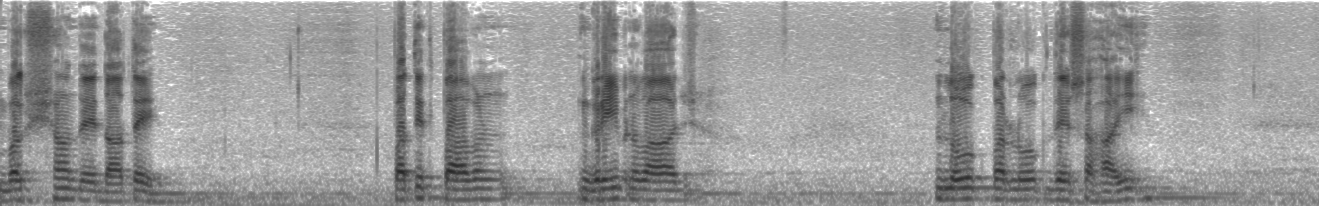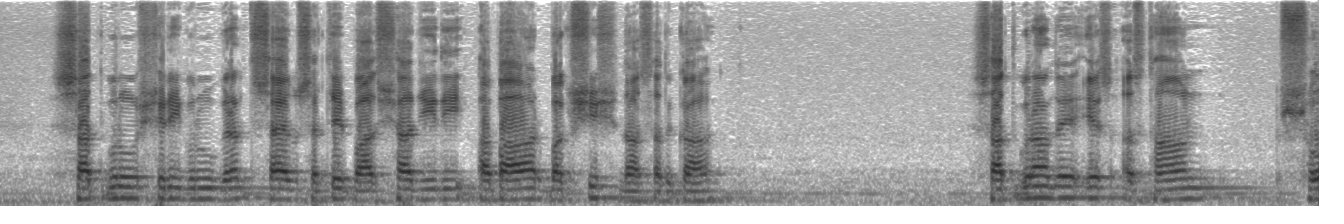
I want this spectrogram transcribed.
ਬਖਸ਼ਾਂ ਦੇ ਦਾਤੇ। ਪਤਿਤ ਪਾਵਨ, ਗਰੀਬ ਨਵਾਜ, ਲੋਕ ਪਰਲੋਕ ਦੇ ਸਹਾਈ। ਸਤਿਗੁਰੂ, ਸ੍ਰੀ ਗੁਰੂ ਗ੍ਰੰਥ ਸਾਹਿਬ ਸੱਚੇ ਪਾਤਸ਼ਾਹ ਜੀ ਦੀ ਅਪਾਰ ਬਖਸ਼ਿਸ਼ ਦਾ ਸਦਕਾ। ਸਤਿਗੁਰਾਂ ਦੇ ਇਸ ਅਸਥਾਨ ਸੋ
